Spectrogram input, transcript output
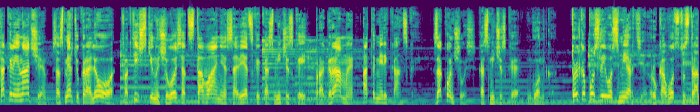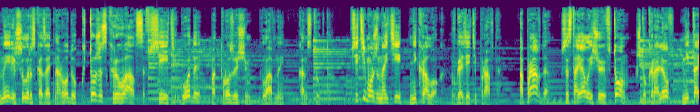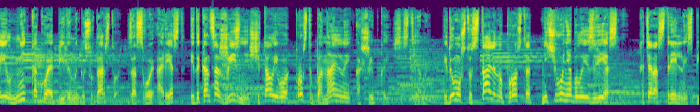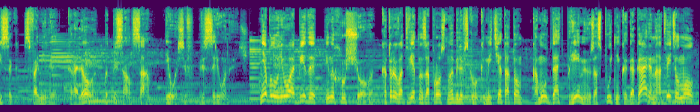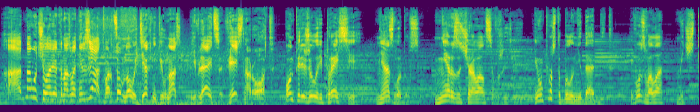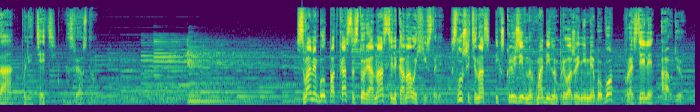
Так или иначе, со смертью Королева фактически началось отставание советской космической программы от американской. Закончилась космическая гонка. Только после его смерти руководство страны решило рассказать народу, кто же скрывался все эти годы под прозвищем «главный конструктор». В сети можно найти некролог в газете «Правда». А правда состояла еще и в том, что Королев не таил никакой обиды на государство за свой арест и до конца жизни считал его просто банальной ошибкой системы. И думал, что Сталину просто ничего не было известно хотя расстрельный список с фамилией Королева подписал сам Иосиф Виссарионович. Не было у него обиды и на Хрущева, который в ответ на запрос Нобелевского комитета о том, кому дать премию за спутника Гагарина, ответил, мол, одного человека назвать нельзя, творцом новой техники у нас является весь народ. Он пережил репрессии, не озлобился, не разочаровался в жизни. Ему просто было не до обид. Его звала мечта полететь к звездам. С вами был подкаст «История о нас» телеканала «Хистори». Слушайте нас эксклюзивно в мобильном приложении Мегого в разделе «Аудио».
